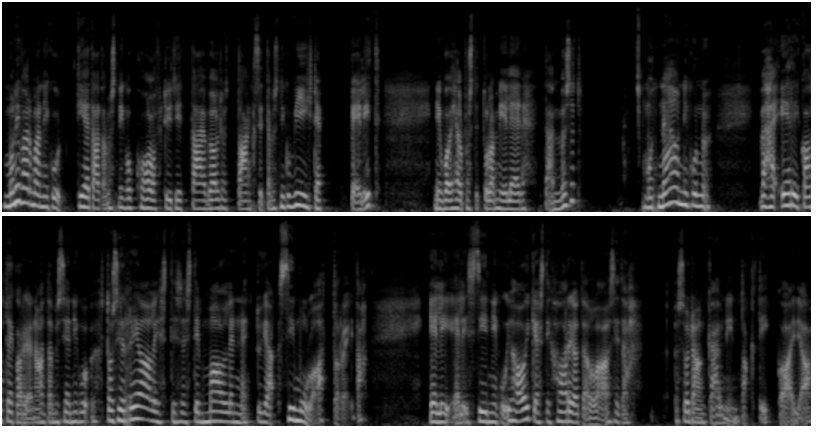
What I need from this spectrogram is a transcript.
moni varmaan niin tietää tämmöistä niin Call of Duty tai World of Tanks, tämmöiset niin viihdepelit, niin voi helposti tulla mieleen tämmöiset. Mutta nämä on niin kuin vähän eri kategoria. Nämä on tämmöisiä niin kuin tosi realistisesti mallinnettuja simulaattoreita. Eli, eli siinä niin kuin ihan oikeasti harjoitellaan sitä sodankäynnin taktiikkaa ja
